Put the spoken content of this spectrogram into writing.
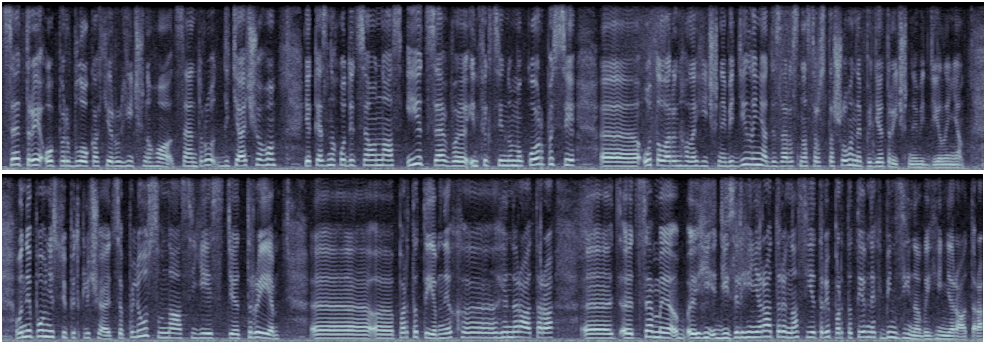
Це три оперблока хірургічного центру дитячого, яке знаходиться у нас. І це в інфекційному корпусі отоларингологічне відділення, де зараз у нас розташоване педіатричне відділення. Вони повністю підключаються. Плюс в нас є три е, е, портативних е, генератора. Це ми дізель-генератори. У нас є три портативних бензинових генератора.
